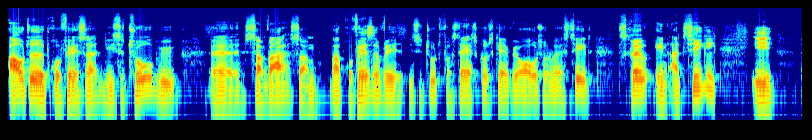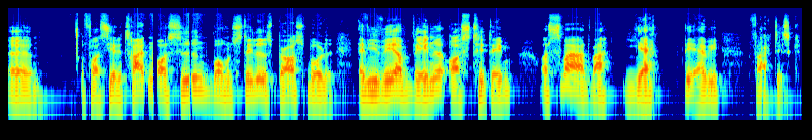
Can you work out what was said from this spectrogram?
Afdøde professor Lise Toby, øh, som, var, som var professor ved Institut for Statskundskab ved Aarhus Universitet, skrev en artikel i øh, for cirka 13 år siden, hvor hun stillede spørgsmålet, er vi ved at vende os til dem? Og svaret var, ja, det er vi faktisk.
